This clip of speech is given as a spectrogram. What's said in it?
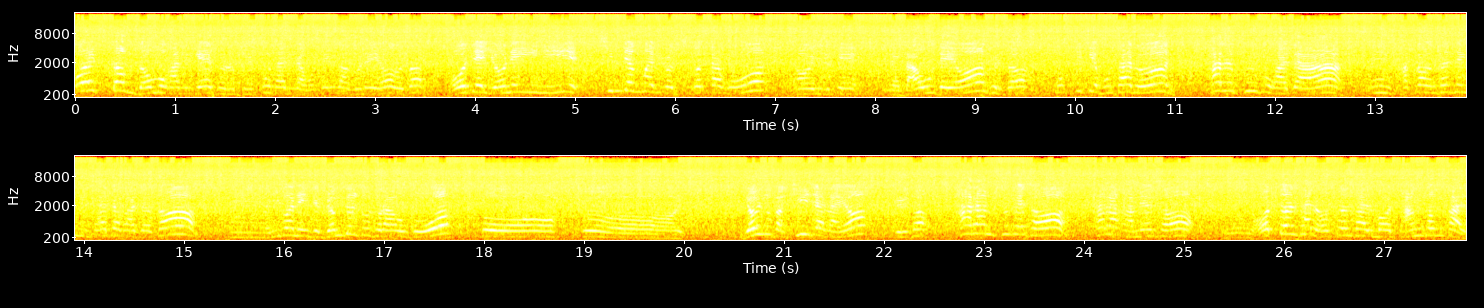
뻘떡 넘어가는 게 저는 백호살이라고 생각을 해요. 그래서 어제 연예인이 심장마비로 죽었다고 어, 이렇게 나오대요. 그래서 똑똑히 보살은 살을 풀고 가자. 음, 가까운 선생님 찾아가셔서 음, 이번에 이제 명절도 돌아오고 또그 연휴가 길잖아요. 그래서 사람 속에서 살아가면서 음, 어떤 살 어떤 살 뭐 장성살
